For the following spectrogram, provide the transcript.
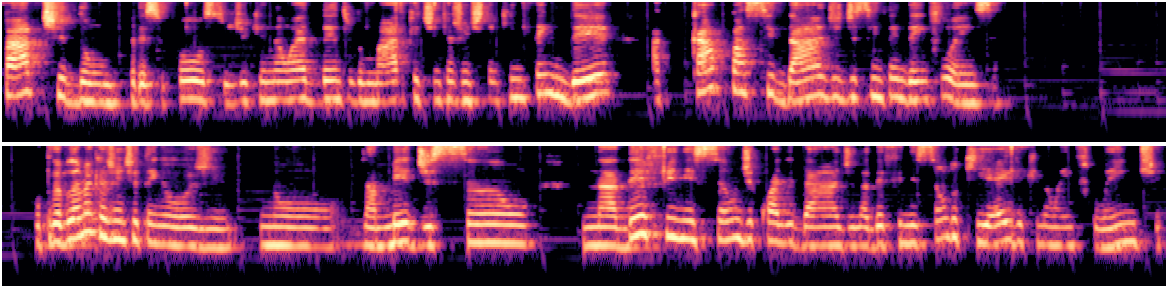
parte de um pressuposto de que não é dentro do marketing que a gente tem que entender a capacidade de se entender influência. O problema que a gente tem hoje no, na medição, na definição de qualidade, na definição do que é e do que não é influente,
